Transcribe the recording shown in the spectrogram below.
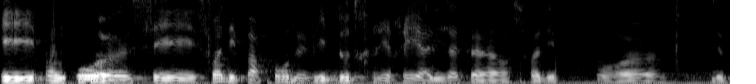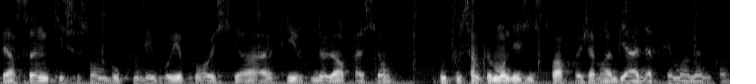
Et en gros, euh, c'est soit des parcours de vie d'autres réalisateurs, soit des parcours euh, de personnes qui se sont beaucoup débrouillées pour réussir à vivre de leur passion, ou tout simplement des histoires que j'aimerais bien adapter moi-même, quoi.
